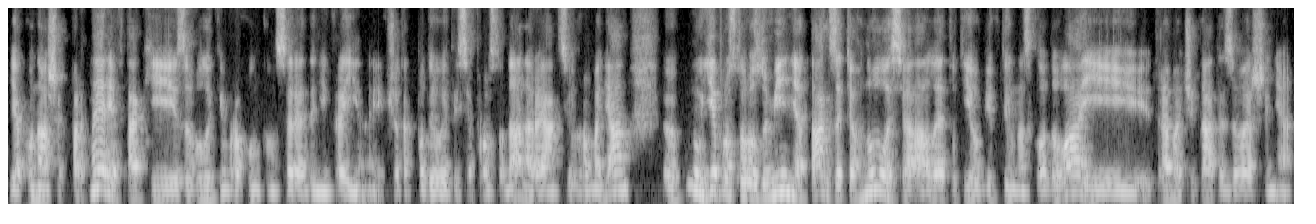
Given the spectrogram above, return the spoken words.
як у наших партнерів, так і за великим рахунком всередині країни. Якщо так подивитися, просто да на реакцію громадян, Е, ну є просто розуміння, так затягнулося, але тут є об'єктивна складова, і треба чекати завершення,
